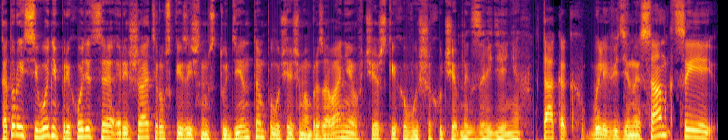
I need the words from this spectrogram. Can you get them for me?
которые сегодня приходится решать русскоязычным студентам, получающим образование в чешских высших учебных заведениях. Так как были введены санкции,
